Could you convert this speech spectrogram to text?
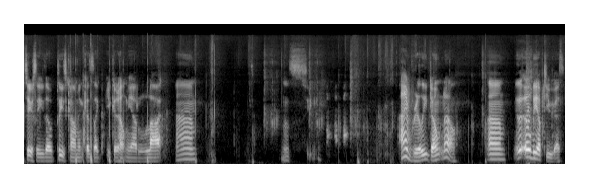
Seriously, though, please comment, because, like, it could help me out a lot. Um, let's see. I really don't know. Um, it'll be up to you guys.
